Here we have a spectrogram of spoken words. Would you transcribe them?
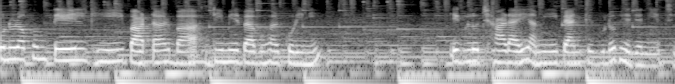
কোনো রকম তেল, ঘি, বাটার বা ডিমের ব্যবহার করিনি। এগুলো ছাড়াই আমি এই প্যানকেকগুলো ভেজে নিয়েছি।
